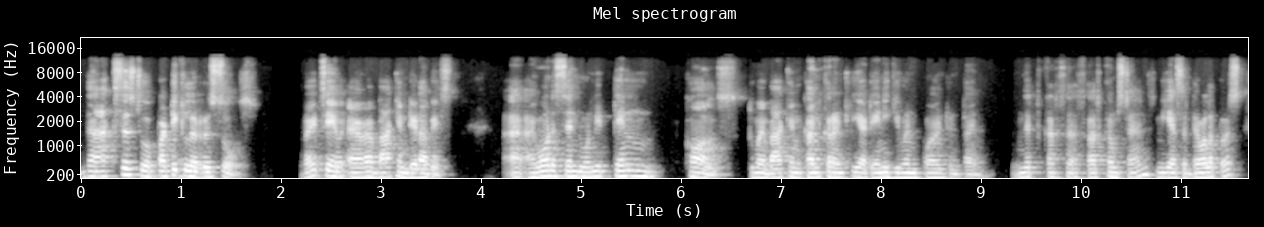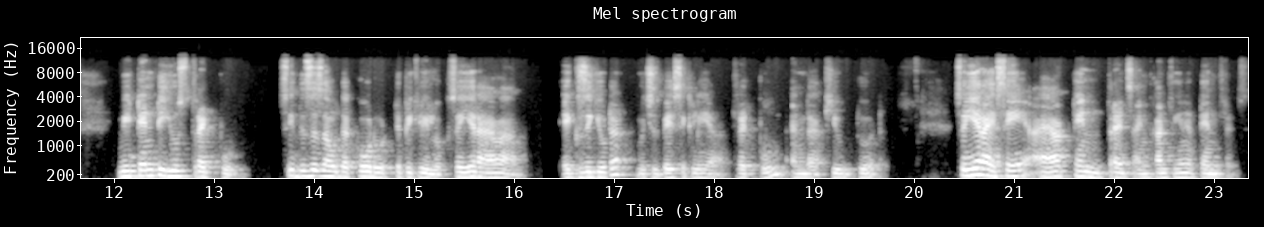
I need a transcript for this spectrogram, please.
the access to a particular resource, right? Say I have a backend database. I, I want to send only 10 calls to my backend concurrently at any given point in time. In that circumstance, we as a developers, we tend to use thread pool. See, this is how the code would typically look. So here I have a executor, which is basically a thread pool and a queue to it. So here I say I have 10 threads. I'm configuring 10 threads.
